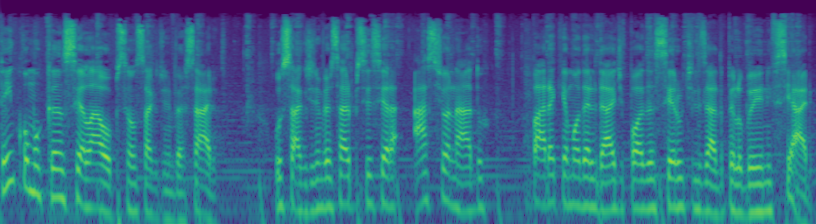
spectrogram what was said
Tem como cancelar a opção saque de aniversário? O saque de aniversário precisa ser acionado para que a modalidade possa ser utilizada pelo beneficiário.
